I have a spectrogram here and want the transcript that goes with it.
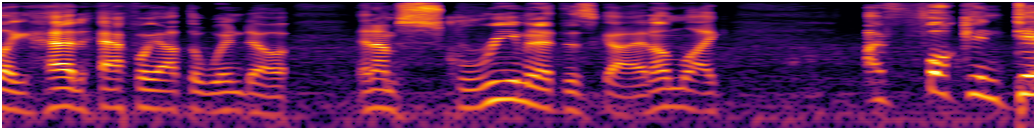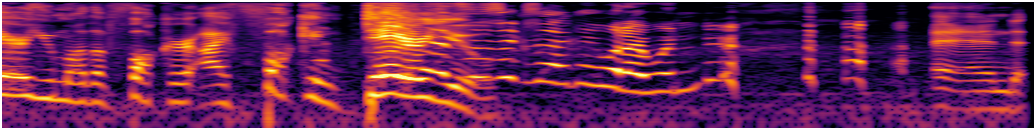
like head halfway out the window, and I'm screaming at this guy, and I'm like, "I fucking dare you, motherfucker! I fucking dare you!" This is exactly what I wouldn't do. and uh,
